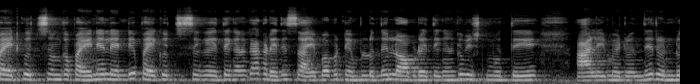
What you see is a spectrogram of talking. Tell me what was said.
బయటకు వచ్చేసాం. ఇంకా పైన వెళ్ళండి పైకి వచ్చేసాక అయితే కనుక అక్కడైతే సాయిబాబా టెంపుల్ ఉంది. లోపల అయితే కనుక విష్ణుమూర్తి ఆలయం అయితే ఉంది. రెండు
